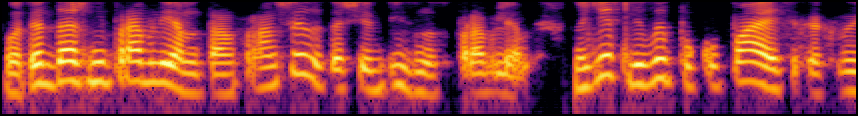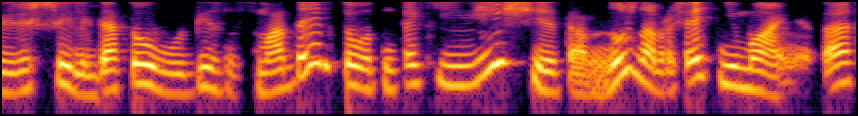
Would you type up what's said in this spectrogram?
Вот, это даже не проблема там франшизы, это вообще бизнес-проблем. Но если вы покупаете, как вы решили, готовую бизнес-модель, то вот на такие вещи там нужно обращать внимание. Да?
